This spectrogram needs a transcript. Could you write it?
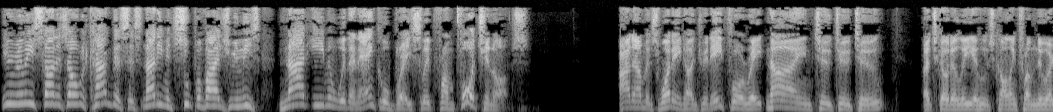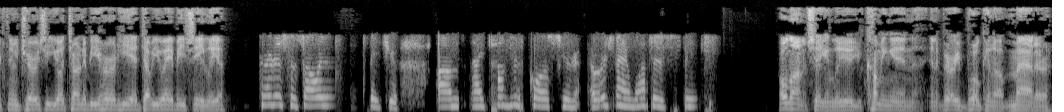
he released on his own recognizance, not even supervised release, not even with an ankle bracelet from Fortunoff's. Our number is 1 800 848 9222. Let's go to Leah, who's calling from Newark, New Jersey. Your turn to be heard here at WABC, Leah. Curtis, it's always speak to you. Um, I told you, of course, originally I wanted to speak Hold on a second, Leah. You're coming in in a very broken up matter.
